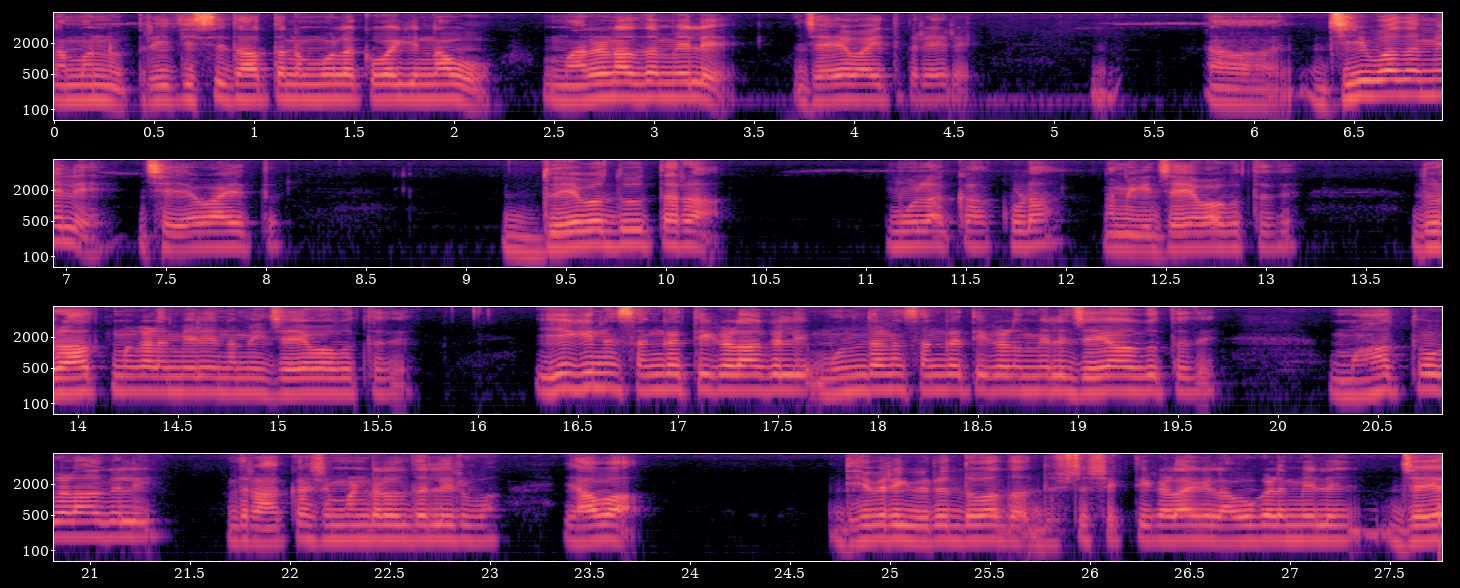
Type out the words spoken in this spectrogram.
ನಮ್ಮನ್ನು ಪ್ರೀತಿಸಿದಾತನ ಮೂಲಕವಾಗಿ ನಾವು ಮರಣದ ಮೇಲೆ ಜಯವಾಯಿತು ಪ್ರೇರೆ ಜೀವದ ಮೇಲೆ ಜಯವಾಯಿತು. ದೇವದೂತರ ಮೂಲಕ ಕೂಡ ನಮಗೆ ಜಯವಾಗುತ್ತದೆ. ದುರಾತ್ಮಗಳ ಮೇಲೆ ನಮಗೆ ಜಯವಾಗುತ್ತದೆ. ಈಗಿನ ಸಂಗತಿಗಳಾಗಲಿ, ಮುಂದಣ ಸಂಗತಿಗಳ ಮೇಲೆ ಜಯ ಆಗುತ್ತದೆ. ಮಹತ್ವಗಳಾಗಲಿ, ಅಂದರೆ ಆಕಾಶ ಮಂಡಲದಲ್ಲಿರುವ ಯಾವ ದೇವರಿಗೆ ವಿರುದ್ಧವಾದ ದುಷ್ಟಶಕ್ತಿಗಳಾಗಲಿ ಅವುಗಳ ಮೇಲೆ ಜಯ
